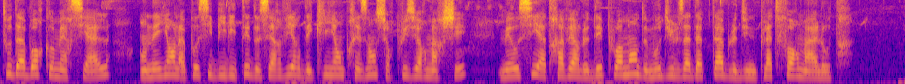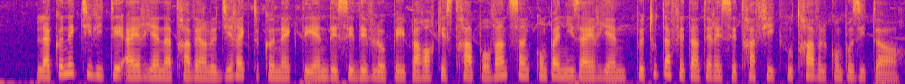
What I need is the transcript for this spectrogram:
tout d'abord commercial, en ayant la possibilité de servir des clients présents sur plusieurs marchés, mais aussi à travers le déploiement de modules adaptables d'une plateforme à l'autre. La connectivité aérienne à travers le Direct Connect et NDC développé par Orchestra pour 25 compagnies aériennes peut tout à fait intéresser Traffic ou Travel Compositor.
